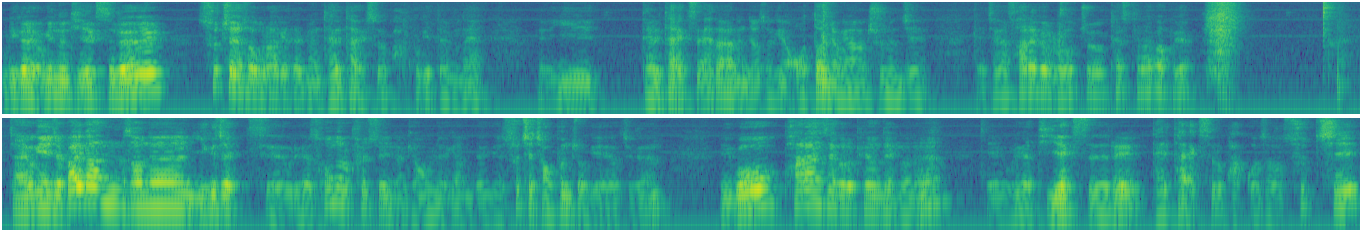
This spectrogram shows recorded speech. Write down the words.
우리가 여기 있는 dx를 수치 해석을 하게 되면 델타 x로 바꾸기 때문에 예, 이 델타 x에 해당하는 녀석이 어떤 영향을 주는지 예, 제가 사례별로 쭉 테스트를 해봤고요. 자 여기 이제 빨간 선은 이그젝트 우리가 손으로 풀 수 있는 경우를 얘기합니다. 이게 수치 적분 쪽이에요 지금. 그리고 파란색으로 표현된 거는 예, 우리가 dx를 델타 x로 바꿔서 수치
